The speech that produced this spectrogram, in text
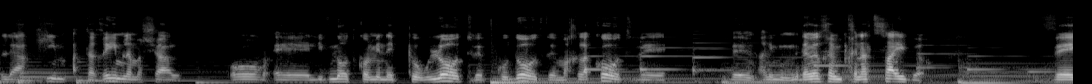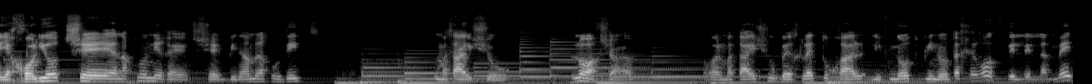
להקים אתרים למשל, או אה, לבנות כל מיני פעולות ופקודות ומחלקות, ו, ואני מדבר איתכם מבחינת סייבר. ויכול להיות שאנחנו נראה שבינה מלאכותית מתישהו, לא עכשיו, אבל מתישהו בהחלט תוכל לבנות בינות אחרות וללמד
